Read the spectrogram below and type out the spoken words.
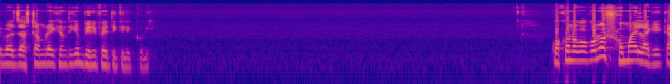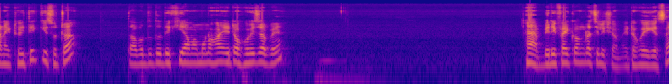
এবার জাস্ট আমরা এখান থেকে ভেরিফাইতে ক্লিক করি। কখনো কখনো সময় লাগে কানেক্ট হইতে কিছুটা। তো আপাতত দেখি আমার মনে হয় এটা হয়ে যাবে। হ্যাঁ ভেরিফাই কংগ্রাচুলেশন এটা হয়ে গেছে।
